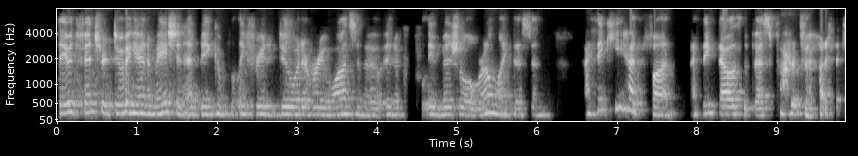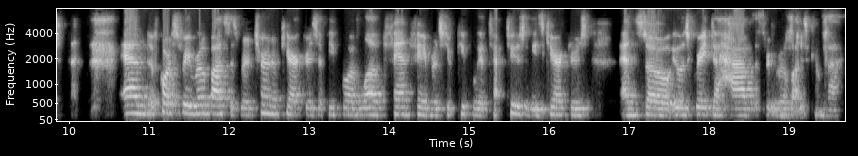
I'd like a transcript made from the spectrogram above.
David Fincher doing animation and being completely free to do whatever he wants in a, in a completely visual realm like this. And I think he had fun. I think that was the best part about it. and of course, Three Robots is a return of characters that people have loved, fan favorites. People get tattoos of these characters. And so it was great to have the three robots come back.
